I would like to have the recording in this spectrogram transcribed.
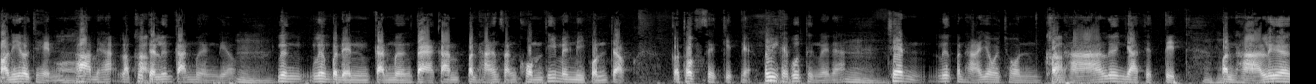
ตอนนี้เราจะเห็นอ๋อภาพไหมฮะเราพูดครับแต่เรื่องการเมืองอย่างเดียวอืมเรื่องเรื่องประเด็นการเมืองแต่การปัญหาทางสังคมที่มันมีผลจาก กระทบเศรษฐกิจเนี่ยไม่มีใครพูดถึงเลยนะอืมเช่น เรื่องปัญหาเยาวชนครับปัญหาเรื่องยาเสพติด ปัญหาเรื่อง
